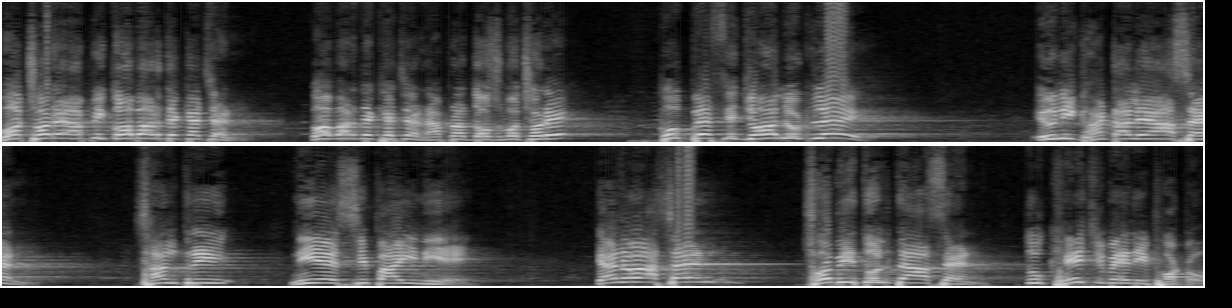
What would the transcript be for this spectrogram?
বছরে আপনি কবার দেখেছেন? কবার দেখেছেন? আপনার দশ বছরে? খুব বেশি জল উঠলে ইনি ঘাটালে আসেন শান্তি নিয়ে, সিপাহী নিয়ে। কেন আসেন? ছবি তুলতে আসেন। তু খিঁচ মেরি ফটো।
